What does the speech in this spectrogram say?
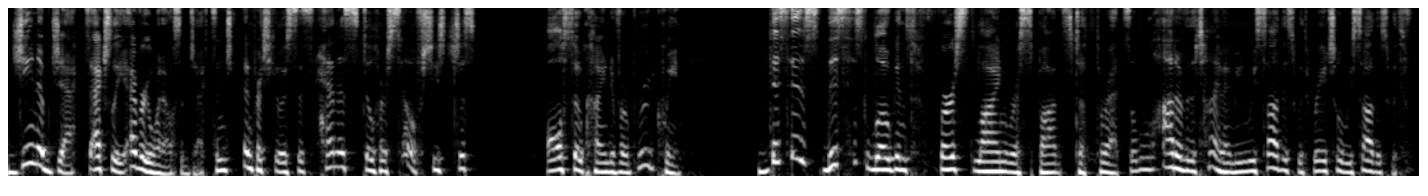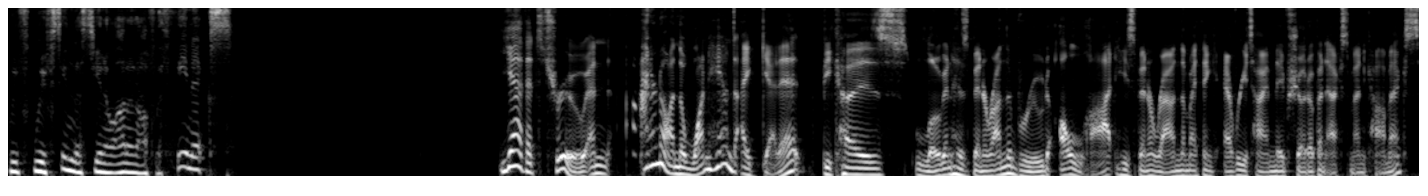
Jean objects. Actually, everyone else objects, and Jean in particular says Hannah's still herself. She's just also kind of a brood queen. This is this is Logan's first line response to threats a lot of the time. I mean, we saw this with Rachel, we saw this with we've we've seen this, you know, on and off with Phoenix. Yeah, that's true. And I don't know, on the one hand, I get it because Logan has been around the Brood a lot. He's been around them, I think, every time they've showed up in X Men comics.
